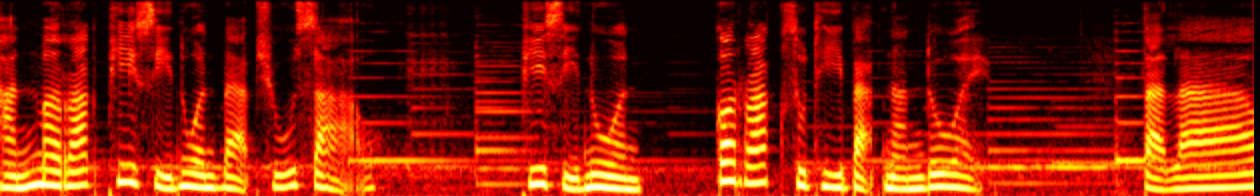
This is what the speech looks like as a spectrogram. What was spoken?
หันมารักพี่สีนวลแบบชู้สาว พี่สีนวลก็รักสุธีแบบนั้นด้วย แต่แล้ว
